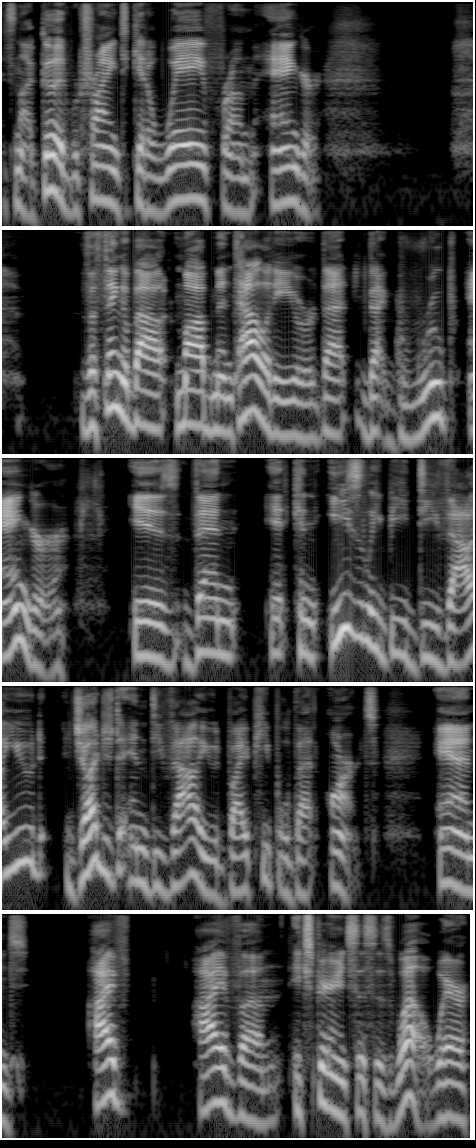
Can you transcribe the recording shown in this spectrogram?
it's not good. We're trying to get away from anger. The thing about mob mentality or that, that group anger is then it can easily be devalued, judged and devalued by people that aren't. And I've I've um, experienced this as well, where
